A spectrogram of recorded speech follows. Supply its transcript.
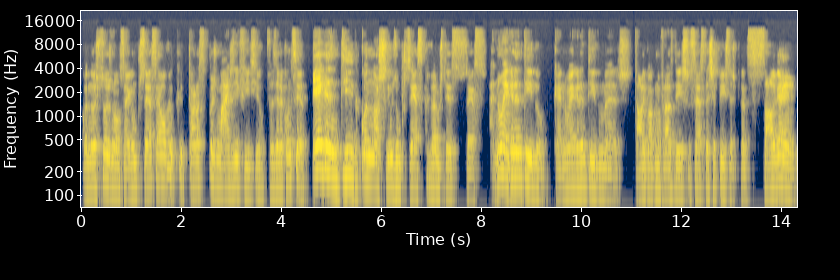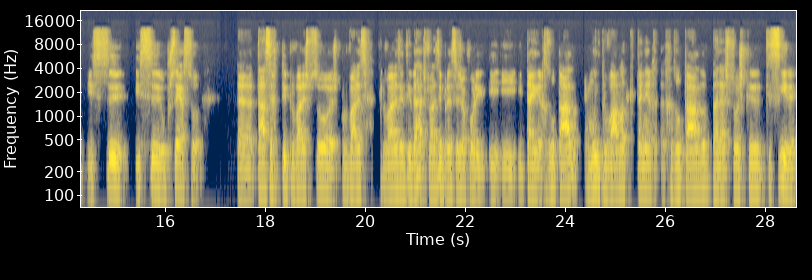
quando as pessoas não seguem um processo, é óbvio que torna-se depois mais difícil fazer acontecer. É garantido, quando nós seguimos um processo, que vamos ter sucesso? Ah, não é garantido, okay? não é garantido, mas tal e qual como a frase diz, sucesso deixa pistas. Portanto, se alguém, e se, e se o processo uh, está a ser repetido por várias pessoas, por várias, por várias entidades, por várias empresas, seja o que for, e, e, e tem resultado, é muito provável que tenha resultado para as pessoas que, que seguirem.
